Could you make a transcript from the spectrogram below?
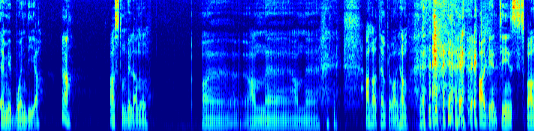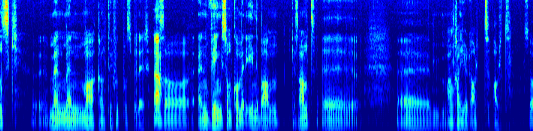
Emi Buendia. Ja. Aston Villa nå. Uh, han eh, han, eh, han har temperament, han. Argentinsk, spansk. Men, men maken til fotballspiller. Ja. Altså en ving som kommer inn i banen, ikke sant. Uh, uh, man kan gjøre alt. alt. Så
